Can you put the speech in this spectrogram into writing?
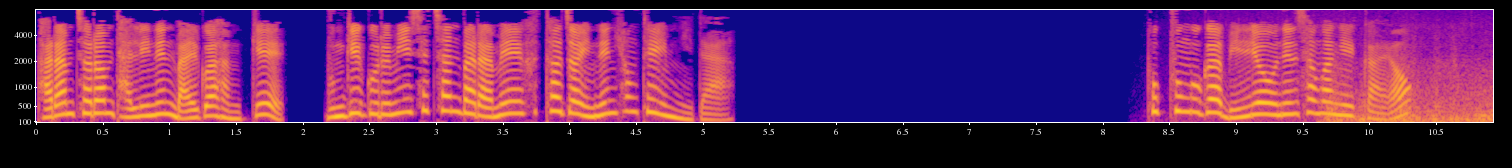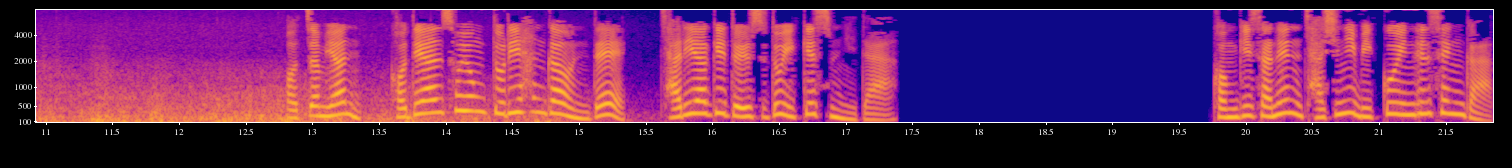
바람처럼 달리는 말과 함께 뭉게구름이 세찬 바람에 흩어져 있는 형태입니다. 폭풍우가 밀려오는 상황일까요? 어쩌면 거대한 소용돌이 한가운데 자리하게 될 수도 있겠습니다. 검기사는 자신이 믿고 있는 생각,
